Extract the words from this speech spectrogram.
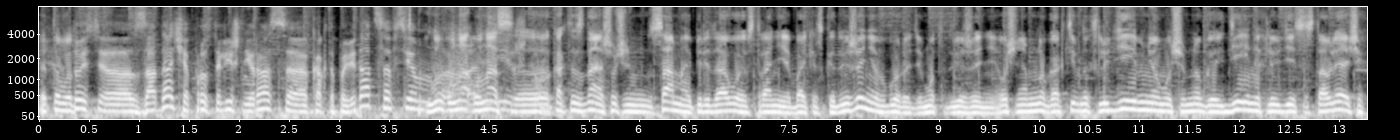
Это вот То есть э, задача просто лишний раз э, как-то повидаться всем. Ну, у, на- э, у и нас, что? э, как ты знаешь, очень самое передовое в стране байкерское движение в городе, мотодвижение. Очень много активных людей в нем, очень много идейных людей, составляющих.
